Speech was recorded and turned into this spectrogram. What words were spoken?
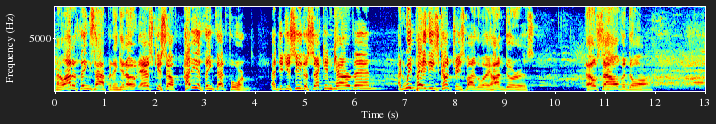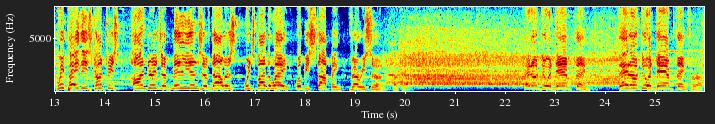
And a lot of things happening. You know, ask yourself, how do you think that formed? And did you see the second caravan? And we pay these countries, by the way, Honduras, El Salvador. We pay these countries hundreds of millions of dollars, which, by the way, will be stopping very soon. Okay? They don't do a damn thing. They don't do a damn thing for us.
